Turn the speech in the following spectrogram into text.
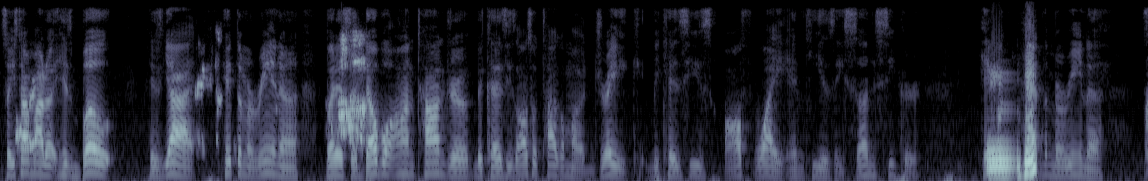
So he's talking about uh his boat, his yacht hit the marina, but it's a double entendre because he's also talking about Drake because he's Off White and he is a Sunseeker. Hit Mhm. had the marina.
